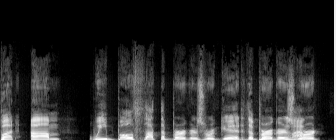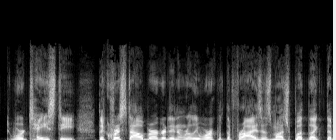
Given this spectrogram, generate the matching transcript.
But um, we both thought the burgers were good. The burgers Wow. were were tasty. The Chris style burger didn't really work with the fries as much, but like the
